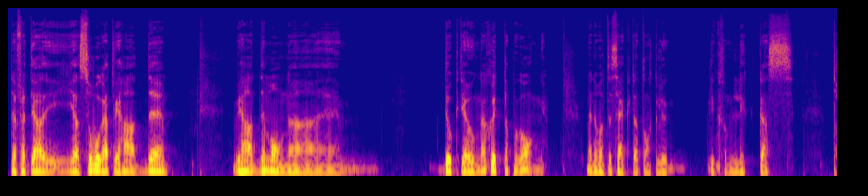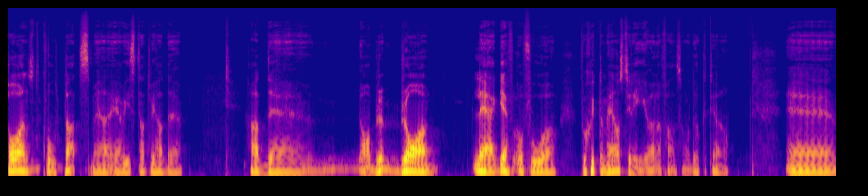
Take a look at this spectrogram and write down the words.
därför att jag, jag såg att vi hade, vi hade många eh, duktiga unga skyttar på gång. Men det var inte säkert att de skulle liksom lyckas ta en kvotplats. Men jag, jag visste att vi hade, hade ja, bra läge att få, få skytta med oss till Rio i alla fall, som var duktiga då. Eh,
